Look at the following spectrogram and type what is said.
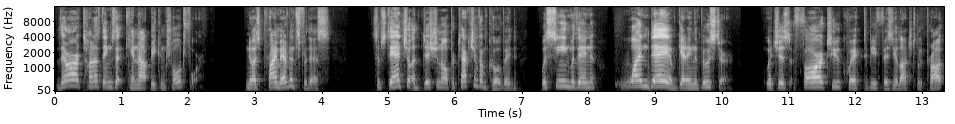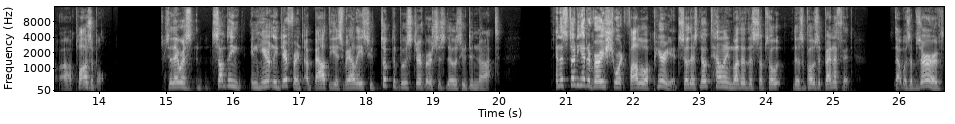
there are a ton of things that cannot be controlled for. You know, as prime evidence for this, substantial additional protection from COVID was seen within one day of getting the booster, which is far too quick to be physiologically pro- uh, plausible. So there was something inherently different about the Israelis who took the booster versus those who did not. And the study had a very short follow up period, so there's no telling whether the, suppo- the supposed benefit that was observed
